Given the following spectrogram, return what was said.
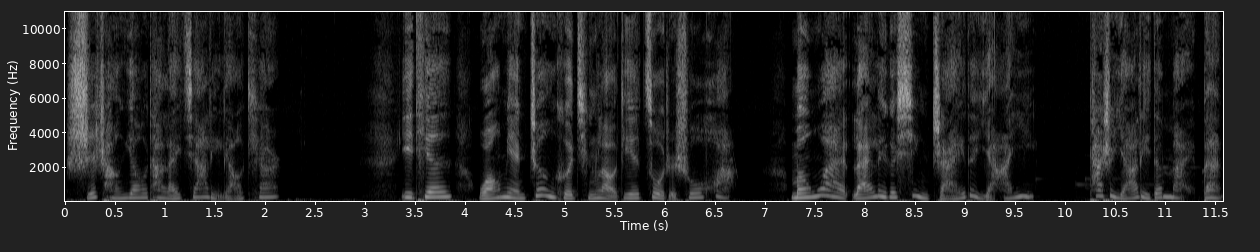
时常邀他来家里聊天儿。一天，王冕正和秦老爹坐着说话，门外来了一个姓翟的衙役，他是衙里的买办，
